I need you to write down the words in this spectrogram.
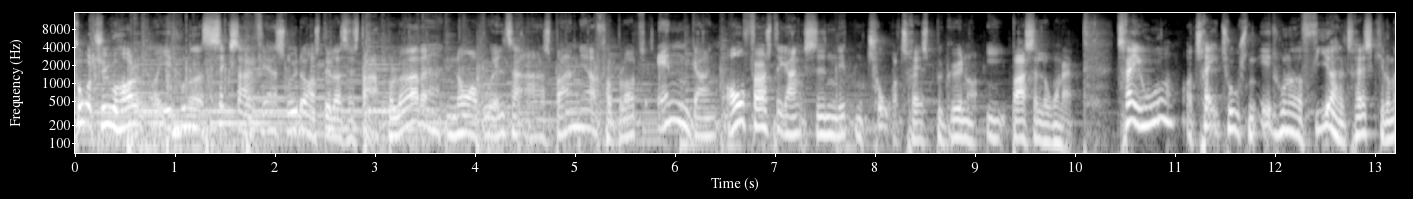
22 hold og 176 ryttere stiller til start på lørdag, når Vuelta a España for blot anden gang og første gang siden 1962 begynder i Barcelona. Tre uger og 3.154 km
